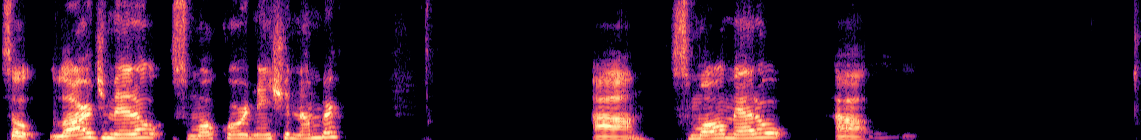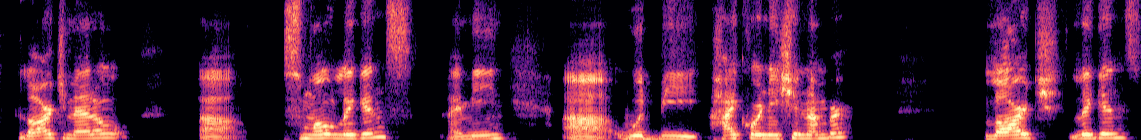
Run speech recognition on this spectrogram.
So large metal, small coordination number. Um, small metal, uh, large metal, uh, small ligands, I mean, uh, would be high coordination number. Large ligands,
